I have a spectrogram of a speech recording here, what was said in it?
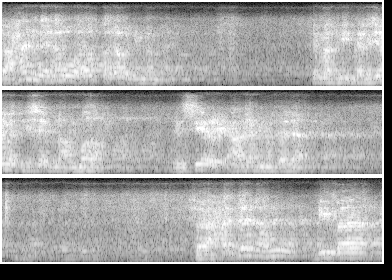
فحن له ورق له الإمام مالك. كما في ترجمة هشام بن عمار من سير أعلام النبلاء. فحدده بما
